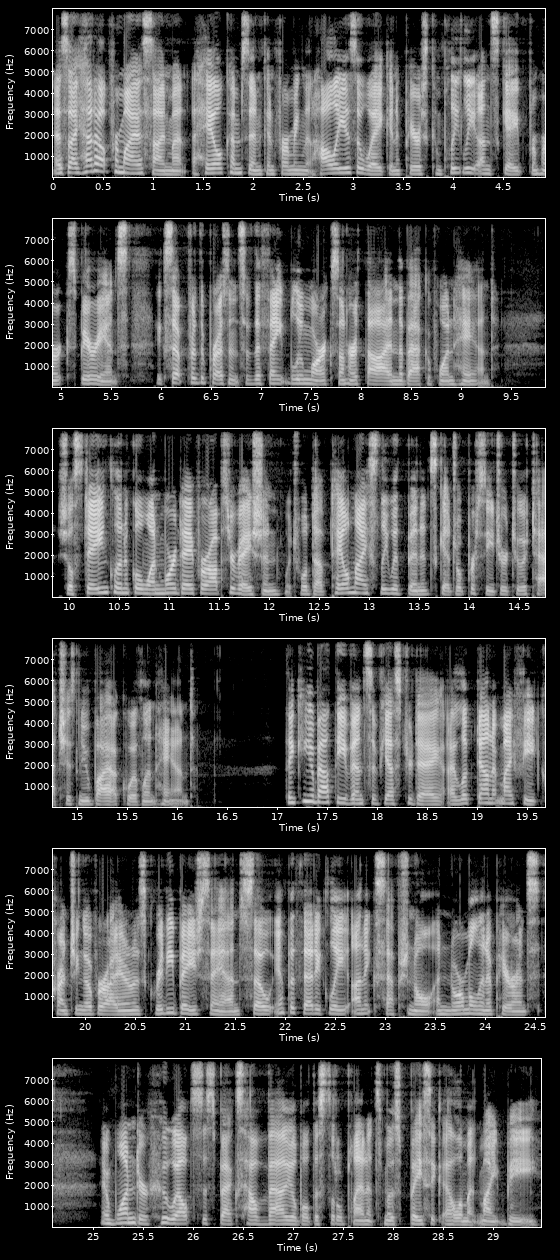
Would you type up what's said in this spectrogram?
As I head out for my assignment, a hail comes in confirming that Holly is awake and appears completely unscathed from her experience, except for the presence of the faint blue marks on her thigh and the back of one hand. She'll stay in clinical one more day for observation, which will dovetail nicely with Bennett's scheduled procedure to attach his new bioequivalent hand. Thinking about the events of yesterday, I look down at my feet crunching over Iona's gritty beige sand, so empathetically unexceptional and normal in appearance, and wonder who else suspects how valuable this little planet's most basic element might be.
